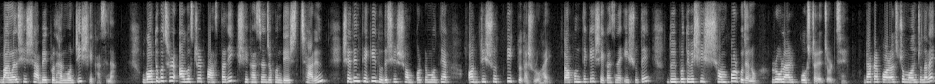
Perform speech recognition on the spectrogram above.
বাংলাদেশের সাবেক প্রধানমন্ত্রী শেখ হাসিনা। গত বছর আগস্টের পাঁচ তারিখ শেখ হাসিনা যখন দেশ ছাড়েন, সেদিন থেকেই দুদেশের সম্পর্কের মধ্যে এক অদৃশ্য তিক্ততা শুরু হয়। তখন থেকে শেখ হাসিনা ইস্যুতে দুই প্রতিবেশীর সম্পর্ক যেন রোলার কোস্টারে চড়ছে। ঢাকার পররাষ্ট্র মন্ত্রণালয়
